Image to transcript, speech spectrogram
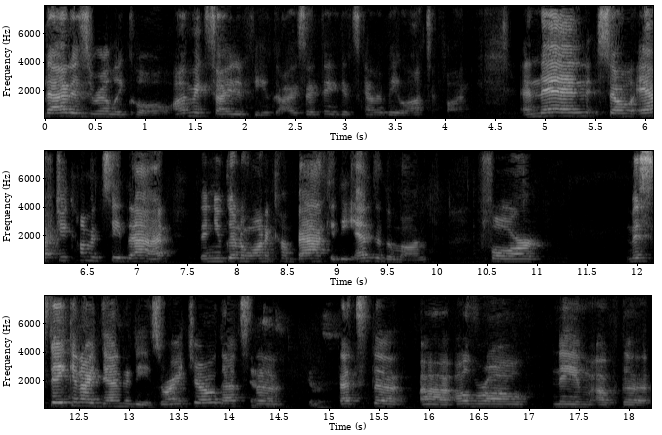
That is really cool. I'm excited for you guys. I think it's going to be lots of fun. And then, so after you come and see that, then you're going to want to come back at the end of the month for mistaken identities, right, Joe? That's the that's the uh, overall name of the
